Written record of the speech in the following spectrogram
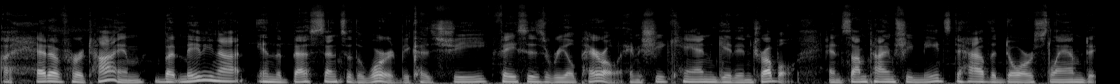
ahead of her time, but maybe not in the best sense of the word because she faces real peril and she can get in trouble. And sometimes she needs to have the door slammed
